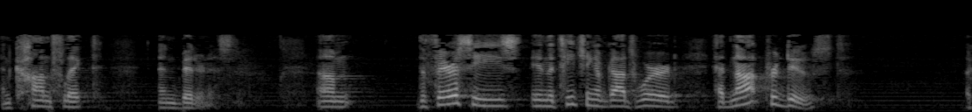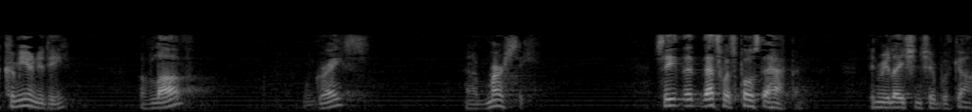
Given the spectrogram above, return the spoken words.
and conflict and bitterness. Um, the Pharisees, in the teaching of God's Word, had not produced a community of love, of grace, and of mercy. See, that, that's what's supposed to happen in relationship with God.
